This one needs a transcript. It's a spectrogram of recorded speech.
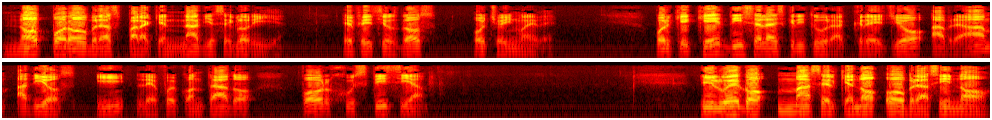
no por obras para que nadie se gloríe. Efesios 2, 8 y 9. Porque ¿qué dice la Escritura? Creyó Abraham a Dios y le fue contado por justicia. Y luego, más el que no obra, sino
